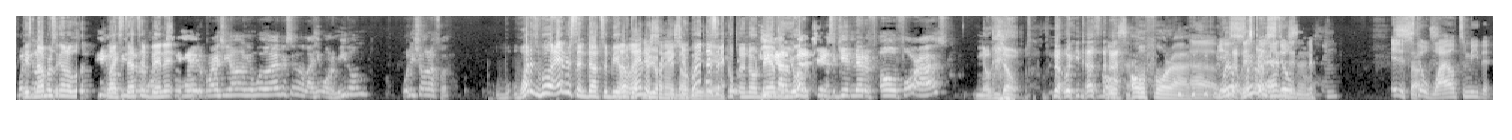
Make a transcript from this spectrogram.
What His he gonna numbers do? are gonna look gonna like be there Stetson like, Bennett. Say hey to Bryce Young and Will Anderson, like he want to meet them. What he showing up for? What has Will Anderson done to be able Will to go Anderson to New York ain't this year? gonna Will Anderson ain't going to no damn? He damn got New a better chance of getting there to old Four Eyes. No, he don't. No, he does not. Listen, Oh, four eyes. Uh, It's- Will- it's Will still- Anderson It is still wild to me that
